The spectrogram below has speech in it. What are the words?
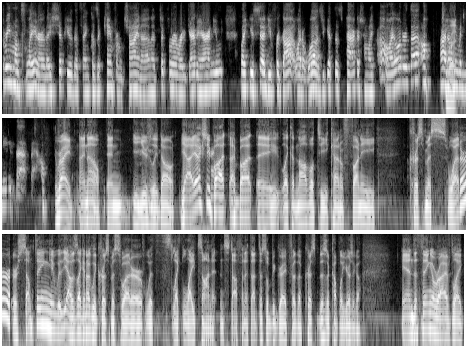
three months later they ship you the thing because it came from China and it took forever to get here. And you like you said, you forgot what it was. You get this package, I'm like, oh, I ordered that. Oh, I don't Right. even need that now. Right, I know, and you usually don't. Yeah, I actually bought I bought a like a novelty kind of funny Christmas sweater or something. It was yeah, it was like an ugly Christmas sweater with like lights on it and stuff. And I thought this will be great for the Christmas. This is a couple of years ago. And the thing arrived like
